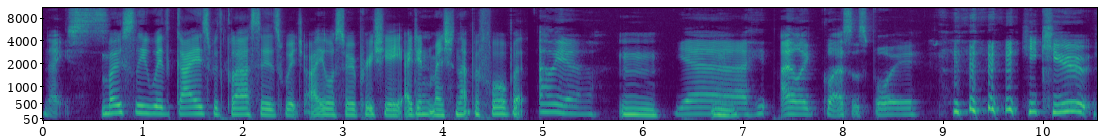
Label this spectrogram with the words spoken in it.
Nice. mostly with guys with glasses, which I also appreciate. I didn't mention that before, but Oh yeah. mm, Yeah, he- I like Glasses Boy. he cute.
